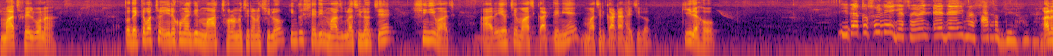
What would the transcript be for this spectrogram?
মাছ ফেলব না। তো দেখতে পাচ্ছ এরকম একদিন মাছ ছড়ানো ছিটানো ছিল কিন্তু সেদিন মাছগুলো ছিল হচ্ছে শিঙি মাছ। আর এই হচ্ছে মাছ কাটতে নিয়ে মাছের কাটা খাইছিল। কি দেখো? এটা তো শুনেই গেছে এই যে এই মাছ আচ্ছা দিয়ে আরে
